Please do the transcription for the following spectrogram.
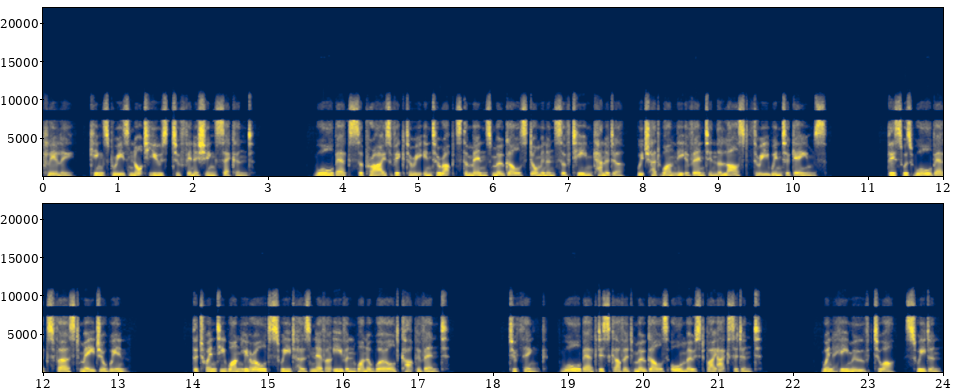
Clearly, Kingsbury's not used to finishing second. Wallberg's surprise victory interrupts the men's moguls' dominance of Team Canada, which had won the event in the last three Winter Games. This was Wallberg's first major win. The 21-year-old Swede has never even won a World Cup event. To think, Wallberg discovered moguls almost by accident. When he moved to Åre, Sweden,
